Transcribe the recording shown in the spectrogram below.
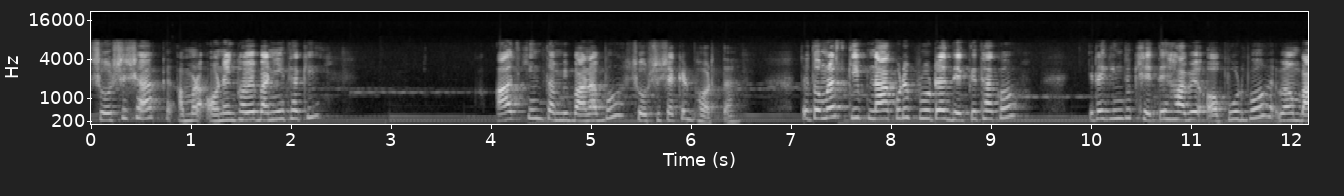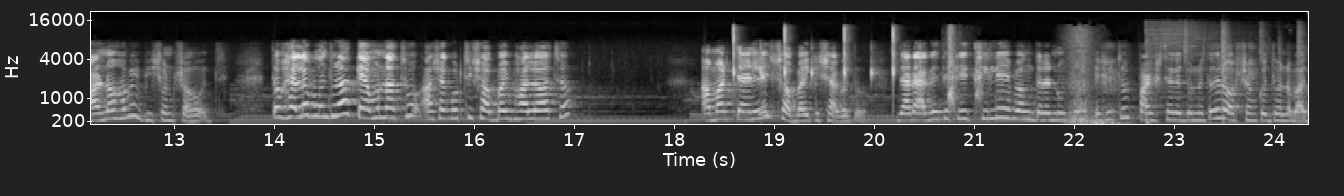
সর্ষে শাক আমরা অনেকভাবে বানিয়ে থাকি। আজ কিন্তু আমি বানাবো সর্ষে শাকের ভর্তা। তো তোমরা স্কিপ না করে পুরোটা দেখতে থাকো। এটা কিন্তু খেতে হবে অপূর্ব এবং বানানো হবে ভীষণ সহজ। তো হ্যালো বন্ধুরা, কেমন আছো? আশা করছি সবাই ভালো আছো। আমার চ্যানেলে সবাইকে স্বাগত। যারা আগে থেকে ছিলে এবং যারা নতুন এসেছ, পাশে থাকার জন্য তাদের অসংখ্য ধন্যবাদ।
